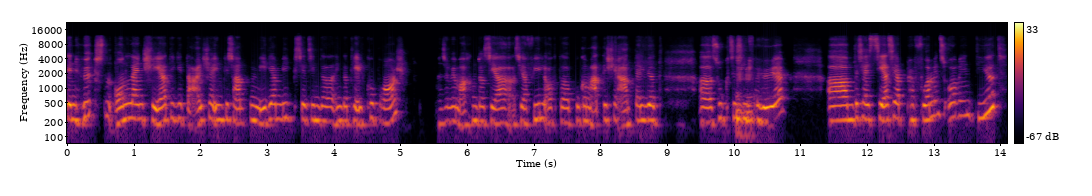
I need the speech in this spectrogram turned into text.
den höchsten Online-Share, Digital-Share im gesamten Media-Mix jetzt in der, in der Telco-Branche. Also wir machen da sehr, sehr viel, auch der programmatische Anteil wird äh, sukzessive mhm. Höhe. Ähm, das heißt sehr, sehr performanceorientiert.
